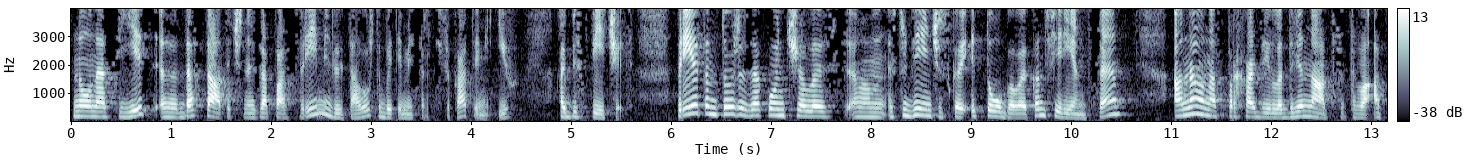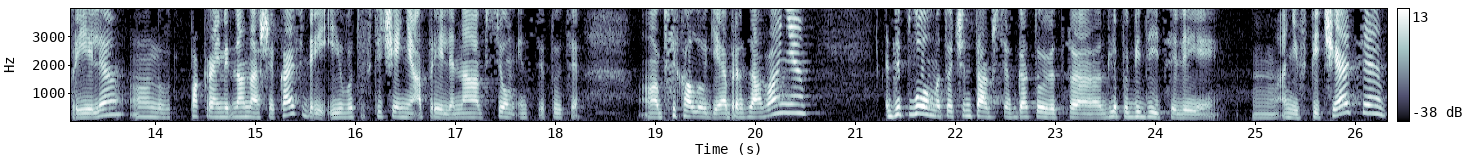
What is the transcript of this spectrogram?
но у нас есть э, достаточный запас времени для того, чтобы этими сертификатами их обеспечить. При этом тоже закончилась эм, студенческая итоговая конференция – она у нас проходила 12 апреля, э, ну, по крайней мере, на нашей кафедре, и вот в течение апреля на всем институте э, психологии и образования. Дипломы точно так же сейчас готовятся для победителей, они в печати,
